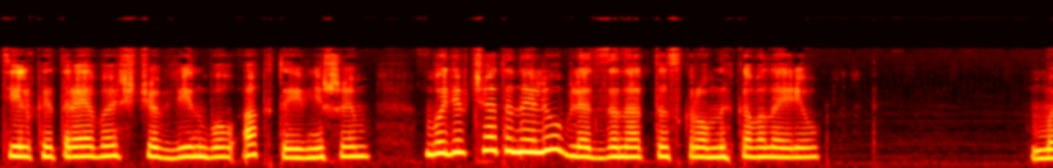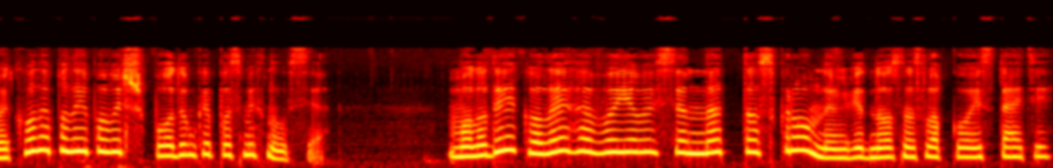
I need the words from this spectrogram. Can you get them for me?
Тільки треба, щоб він був активнішим, бо дівчата не люблять занадто скромних кавалерів. Микола Пилипович подумки посміхнувся. Молодий колега виявився надто скромним відносно слабкої статі,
